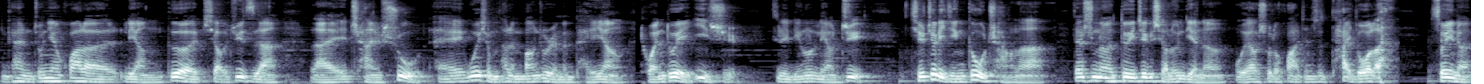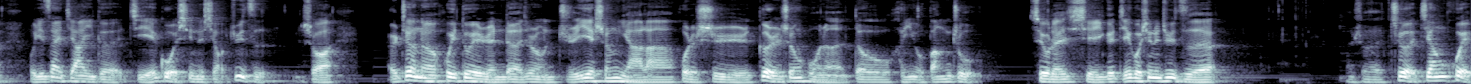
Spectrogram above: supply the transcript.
你看中间花了两个小句子啊。来阐述，哎，为什么它能帮助人们培养团队意识？这里引用两句，其实这里已经够长了。但是呢，对于这个小论点呢，我要说的话真是太多了，所以呢，我就再加一个结果性的小句子，说，而这呢，会对人的这种职业生涯啦，或者是个人生活呢，都很有帮助。所以我来写一个结果性的句子，我说，这将会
